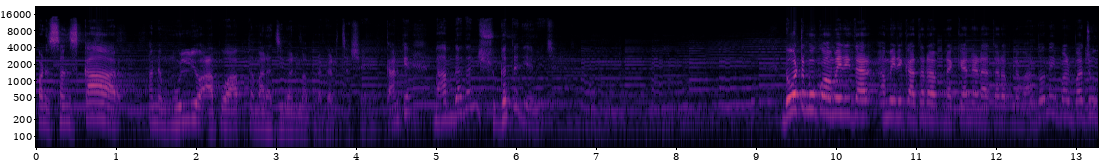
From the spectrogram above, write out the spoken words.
પણ સંસ્કાર અને મૂલ્યો આપોઆપ તમારા જીવનમાં પ્રગટ થશે. કારણ કે બાપ દાદાની સુગંધ જ એવી છે. દોટ મૂકો અમેરિકા અમેરિકા તરફ ને કેનેડા તરફ ને વાંધો નહીં, પણ પાછું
